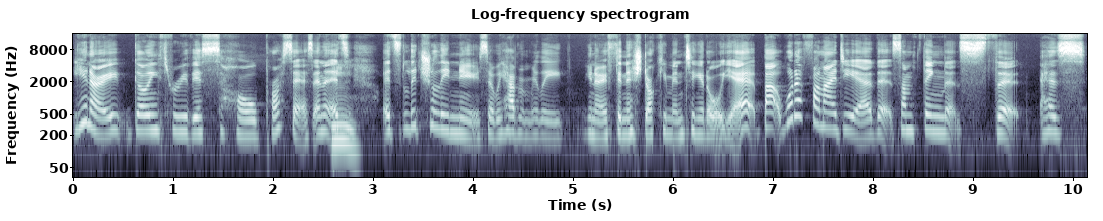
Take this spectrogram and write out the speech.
you know, going through this whole process, and it's mm. it's literally new, so we haven't really, you know, finished documenting it all yet. But what a fun idea that something that's that has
